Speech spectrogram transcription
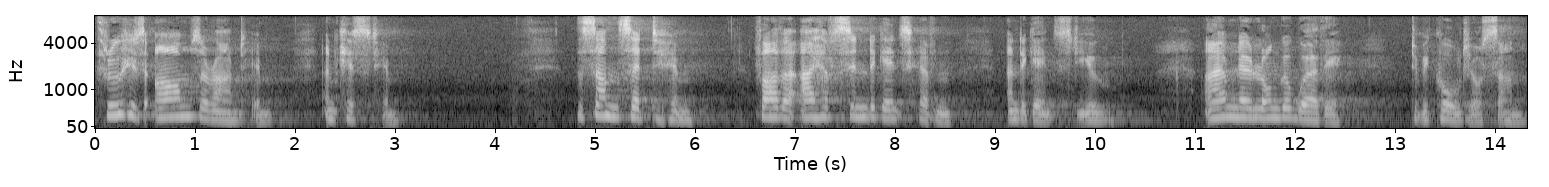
threw his arms around him, and kissed him. The son said to him, Father, I have sinned against heaven and against you. I am no longer worthy to be called your son.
